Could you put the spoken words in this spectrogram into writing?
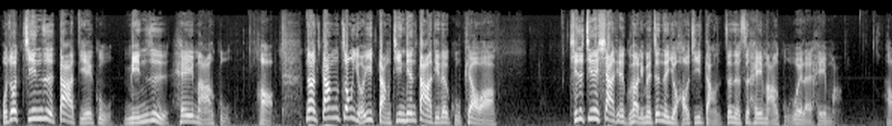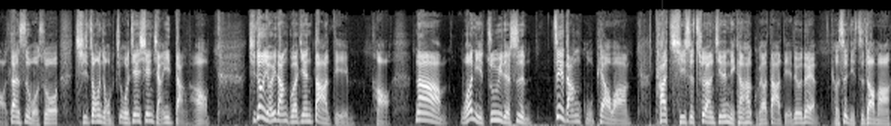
我说今日大跌股，明日黑马股。好，那当中有一档今天大跌的股票啊，其实今天下跌的股票里面真的有好几档，真的是黑马股，未来黑马。好，但是我说其中有，我今天先讲一档了啊，其中有一档股票今天大跌。好，那我要你注意的是。这档股票啊，它其实虽然今天你看它股票大跌，对不对？可是你知道吗？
